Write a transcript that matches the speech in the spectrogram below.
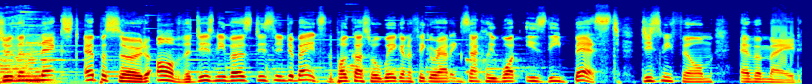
to the next episode of the Disney vs. Disney Debates, the podcast where we're going to figure out exactly what is the best Disney film ever made.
